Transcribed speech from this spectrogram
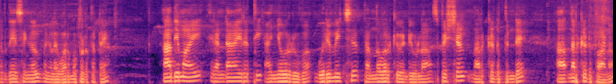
നിർദ്ദേശങ്ങൾ നിങ്ങളെ ഓർമ്മപ്പെടുത്തട്ടെ. ആദ്യമായി രണ്ടായിരത്തി അഞ്ഞൂറ് രൂപ ഒരുമിച്ച് തന്നവർക്ക് വേണ്ടിയുള്ള സ്പെഷ്യൽ നറുക്കെടുപ്പിന്റെ നറുക്കെടുപ്പാണ്.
